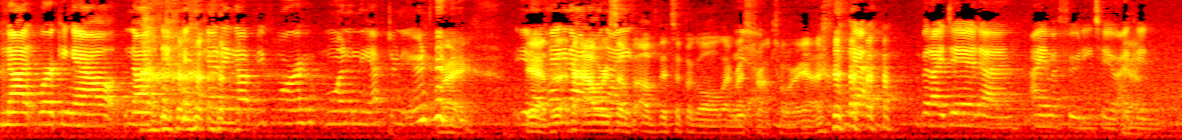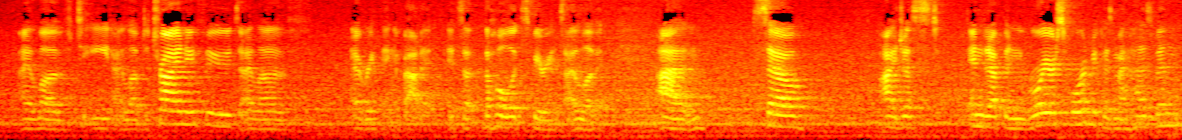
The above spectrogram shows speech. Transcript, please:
not working out, not getting up before one in the afternoon. right. You know, yeah, the, the hours of, of the typical like Yeah. restaurateur. Yeah. yeah, but I did. Uh, I am a foodie too. I Yeah. could. I love to eat. I love to try new foods. I love everything about it. It's a, the whole experience. I love it. Um, so I just ended up in Royersford because my husband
